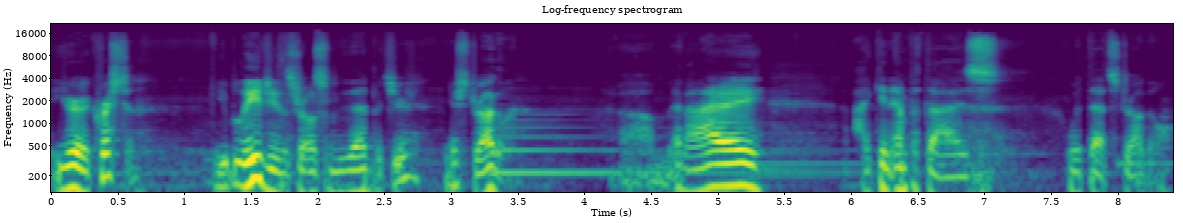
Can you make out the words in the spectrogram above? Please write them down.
you're a Christian you believe Jesus rose from the dead, but you're you're struggling. Um, and I I can empathize with that struggle.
